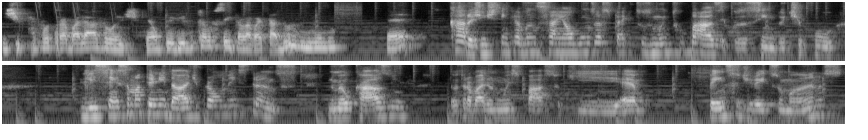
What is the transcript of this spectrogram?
e tipo, vou trabalhar à noite. É um período que eu sei que ela vai estar tá dormindo, né? Cara, a gente tem que avançar em alguns aspectos muito básicos, assim, do tipo licença maternidade para homens trans. No meu caso, eu trabalho num espaço que é pensa direitos humanos.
